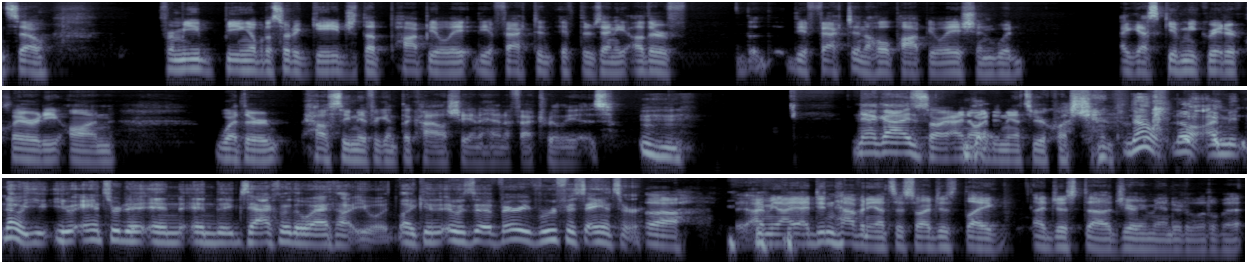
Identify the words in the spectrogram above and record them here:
and so for me, being able to sort of gauge the populate the effect, if there's any other, the, the effect in the whole population would, I guess, give me greater clarity on whether how significant the Kyle Shanahan effect really is. Mm-hmm. Now, guys, sorry, I know I didn't answer your question. no, no, I mean, no, you you answered it in in the, exactly the way I thought you would. Like it, it was a very Rufus answer. Uh, I mean, I, I, didn't have an answer, so I just like I just uh, gerrymandered a little bit.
